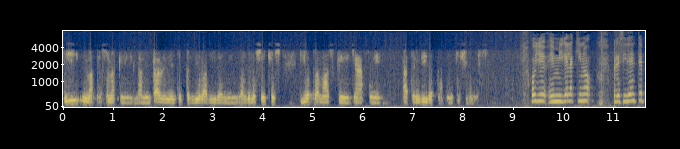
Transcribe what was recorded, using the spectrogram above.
y una persona que lamentablemente perdió la vida en el lugar de los hechos y otra más que ya fue atendida por contusiones. Oye, eh, Miguel Aquino, presidente,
